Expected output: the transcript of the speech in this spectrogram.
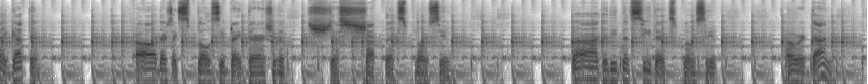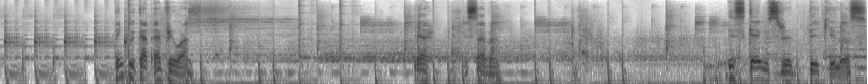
Yeah, I got them. Oh, there's explosive right there. I should have just shot the explosive. Ah, but I did not see the explosive. Oh, we're done. I think we got everyone. Yeah, it's seven. This game is ridiculous.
